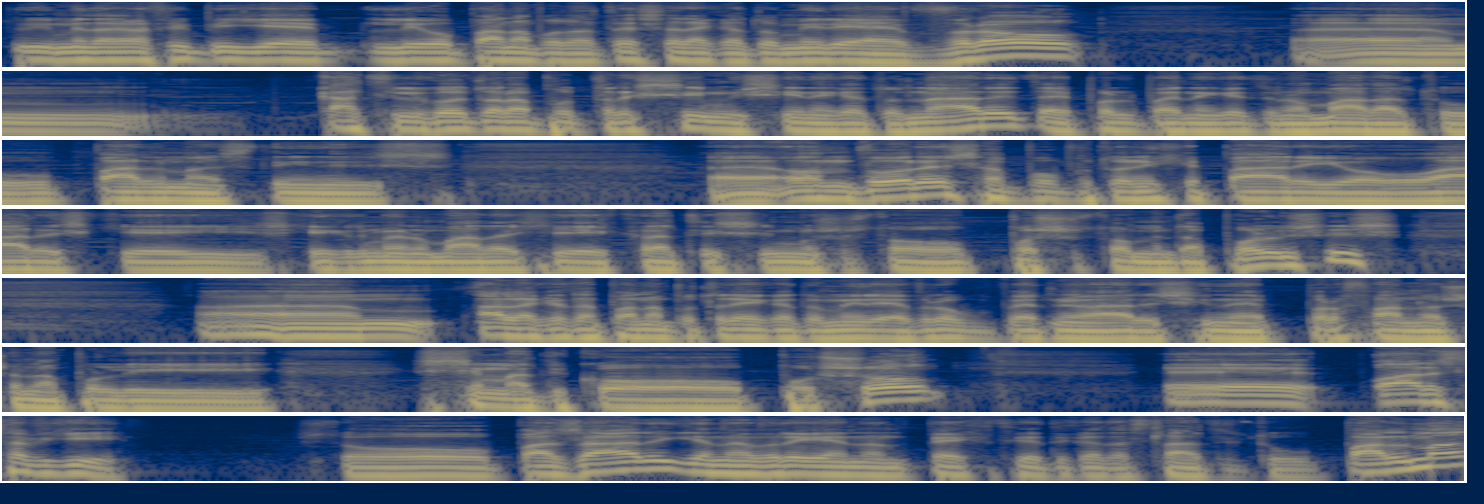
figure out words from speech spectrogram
η μεταγραφή πήγε λίγο πάνω από τα 4 εκατομμύρια ευρώ. Ε, κάτι λιγότερο από 3,5 είναι για τον Άρη. Τα υπόλοιπα είναι για την ομάδα του Πάλμα στις ε, Ονδούρες, από όπου τον είχε πάρει ο Άρης και η συγκεκριμένη ομάδα είχε κρατήσει στο ποσοστό μεταπόλησης. Ε, αλλά και τα πάνω από 3 εκατομμύρια ευρώ που παίρνει ο Άρης είναι προφανώς ένα πολύ σημαντικό ποσό. Ε, ο Άρης θα βγει στο παζάρι για να βρει έναν παίχτη για την καταστάτη του Πάλμα.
